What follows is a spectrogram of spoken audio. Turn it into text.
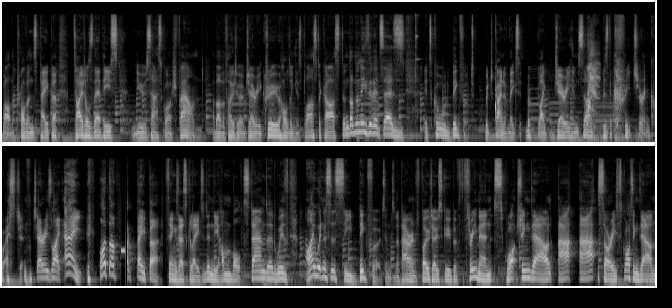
while the Province paper titles their piece New Sasquatch Found, above a photo of Jerry Crew holding his plaster cast, and underneath it it says it's called Bigfoot which kind of makes it look like Jerry himself is the creature in question. Jerry's like, hey, what the fuck, paper? Things escalated in the Humboldt Standard with eyewitnesses see Bigfoot and an apparent photo scoop of three men squatching down, ah, ah, sorry, squatting down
